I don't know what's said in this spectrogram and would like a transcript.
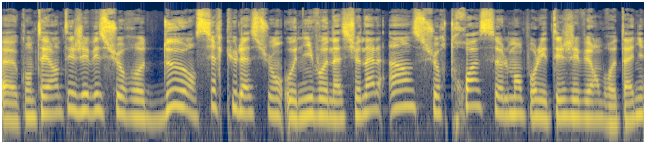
Euh, comptez un TGV sur deux en circulation au niveau national, un sur trois seulement pour les TGV en Bretagne.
